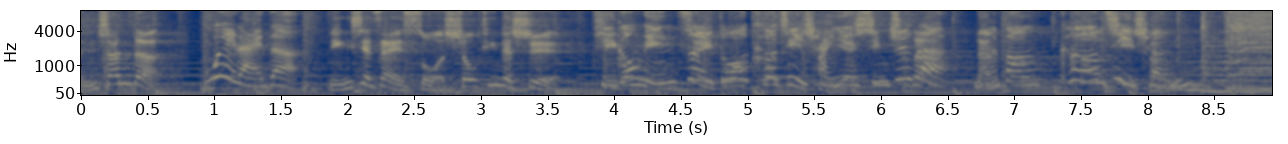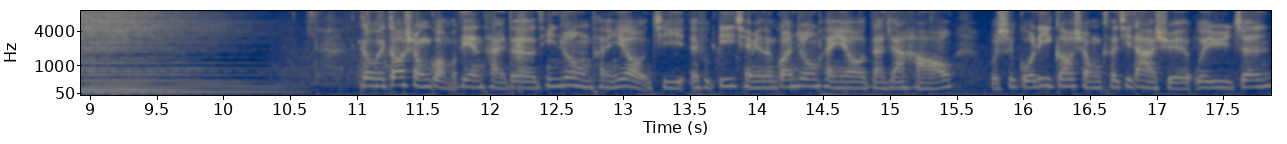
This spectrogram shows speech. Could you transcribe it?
前瞻的，未来的，您现在所收听的是提供您最多科技产业新知的南方科技城。各位高雄广播电台的听众朋友及 FB 前面的观众朋友，大家好，我是国立高雄科技大学魏玉珍。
